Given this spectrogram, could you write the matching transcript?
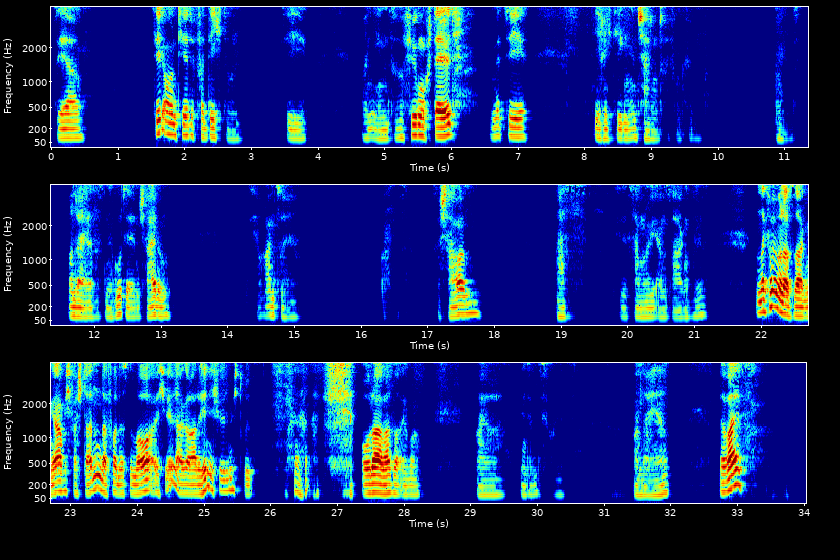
sehr zielorientierte Verdichtung, die man ihnen zur Verfügung stellt, damit sie die richtigen Entscheidungen treffen können. Und von daher ist es eine gute Entscheidung, sich auch anzuhören und zu schauen, was dieses Summary einem sagen will. Und dann kann man immer noch sagen, ja, habe ich verstanden, davon ist eine Mauer, aber ich will da gerade hin, ich will mich drüber. Oder was auch immer eure Intention ist. Von daher, wer weiß,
